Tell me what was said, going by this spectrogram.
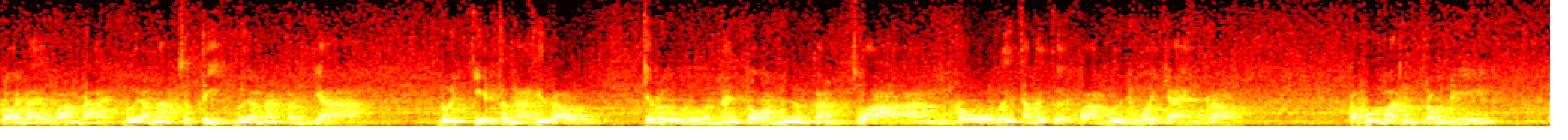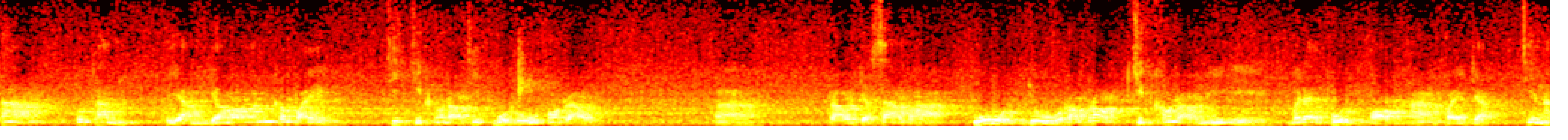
ปล่อยได้วางได้ ด้วยอำนาจสติด้วยอำนาจปัญญา ด้วยเจตนาที่เราเจริญให้ต่อเนื่องกันสว่างโรคไม่ทำให้เกิดความมืดในหัวใจของเราพระพูดมาถึงตรงนี้ ถ้าทุกท่านพยายามย้อนเข้าไปที่จิตของเราที่ผู้รู้ของเรา เราจะทราบว่าพูดอยู่รอบๆจิตของเรานี่เอง ไม่ได้พูดออกห่างไปจากที่ไหน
